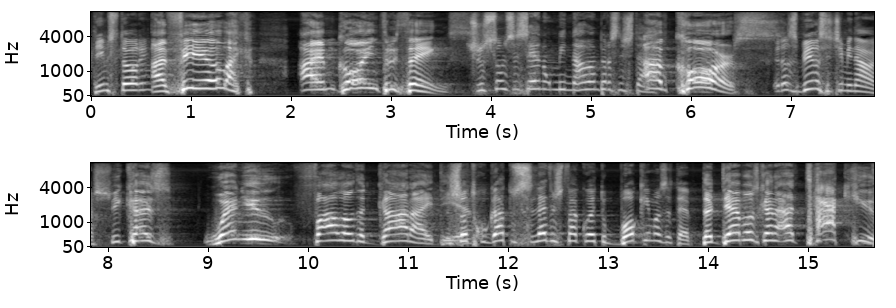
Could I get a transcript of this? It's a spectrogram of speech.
Tim Storey. I feel like I'm going through things. Of course. Because when you follow the God idea, the devil's gonna attack you.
